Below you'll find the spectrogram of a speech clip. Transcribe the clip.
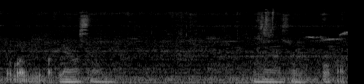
แล้วก็มีบักนาวใส่บักนาวใส่พวกแบบ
